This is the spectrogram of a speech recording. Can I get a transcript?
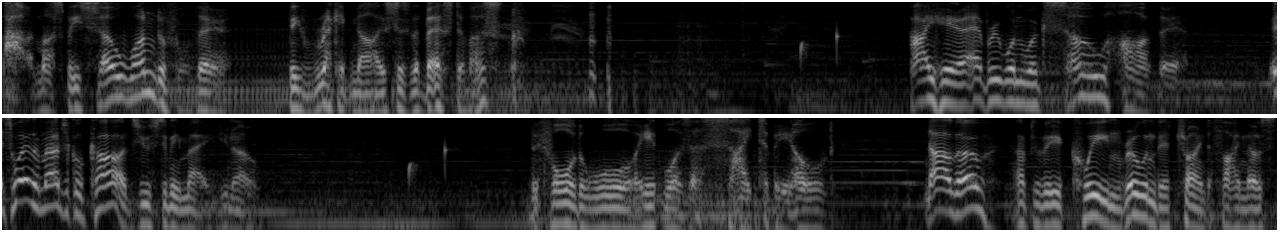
Oh, it must be so wonderful there. Be recognized as the best of us. I hear everyone works so hard there. It's where the magical cards used to be made, you know. Before the war, it was a sight to behold. Now, though, after the Queen ruined it trying to find those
